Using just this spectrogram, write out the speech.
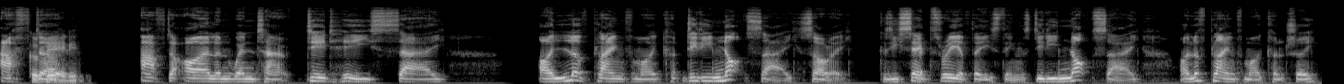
after could be anything. after Ireland went out, did he say, I love playing for my country? Did he not say, sorry, because he said three of these things. Did he not say, I love playing for my country,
